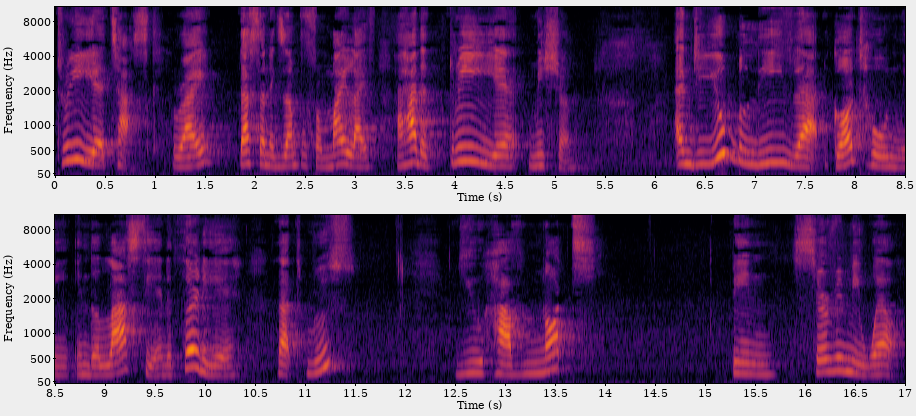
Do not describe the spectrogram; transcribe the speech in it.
three year task, right? That's an example from my life. I had a three year mission. And do you believe that God told me in the last year, in the third year, that Ruth, you have not been serving me well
